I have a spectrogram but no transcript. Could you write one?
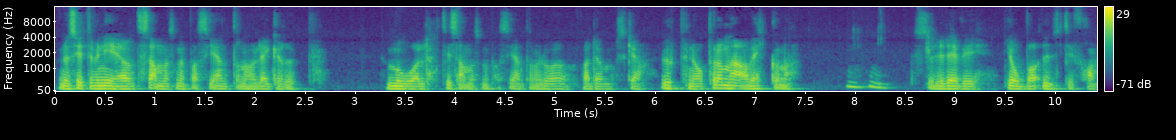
Då sitter vi ner tillsammans med patienterna och lägger upp mål tillsammans med patienterna då, vad de ska uppnå på de här veckorna. Så det är det vi jobbar utifrån.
